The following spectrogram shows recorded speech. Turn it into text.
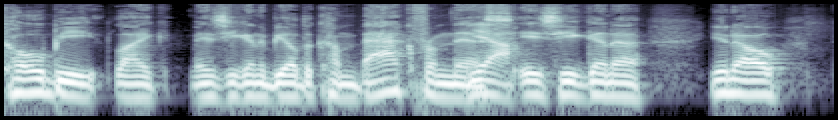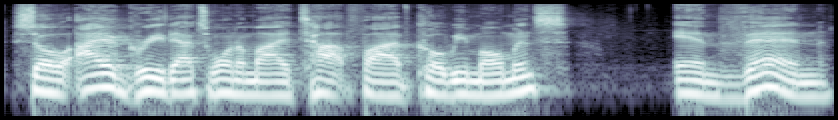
Kobe? Like, is he going to be able to come back from this? Yeah. Is he going to, you know? So I agree. That's one of my top five Kobe moments. And then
